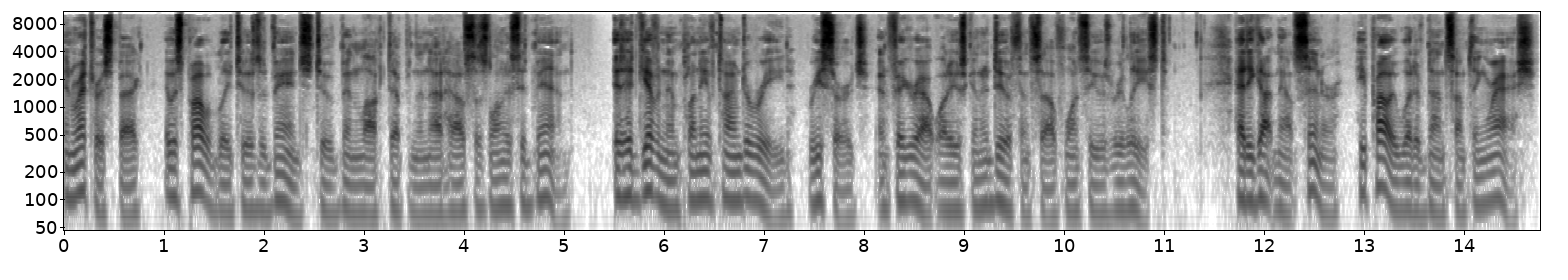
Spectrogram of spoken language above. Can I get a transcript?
In retrospect, it was probably to his advantage to have been locked up in the nut house as long as he'd been. It had given him plenty of time to read, research, and figure out what he was going to do with himself once he was released. Had he gotten out sooner, he probably would have done something rash,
